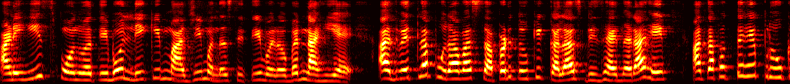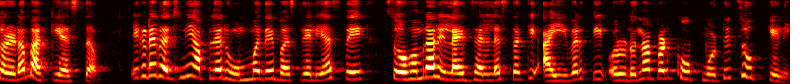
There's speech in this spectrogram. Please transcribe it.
आणि हीच फोनवरती बोलली की माझी मनस्थिती बरोबर नाही आहे अद्वैतला पुरावा सापडतो की कलाच डिझायनर आहे. आता फक्त हे प्रूव्ह करणं बाकी असतं. इकडे रजनी आपल्या रूममध्ये बसलेली असते. सोहमला रिलाईज झालेलं असतं की आईवरती ओरडून आपण खूप मोठी चूक केली.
